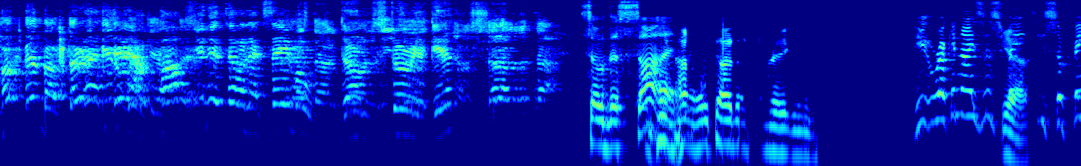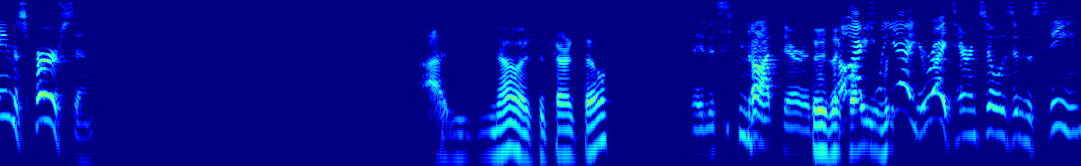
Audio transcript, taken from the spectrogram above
Must been about 30 feet of work Pops, you here telling that same old dumb story again? So the son. I thought that's very good. do you recognize his face? Yeah. He's a famous person. I no, is it Terence Hill? It is not Terence. So he's like, oh, actually, wait. yeah, you're right. Terence Hill is in the scene.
